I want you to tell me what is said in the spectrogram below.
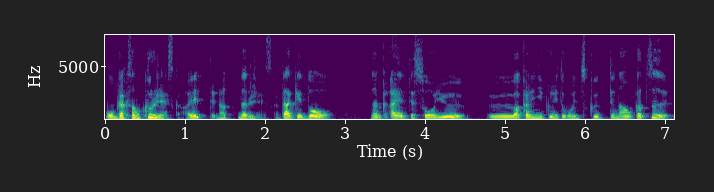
お客さんも来るじゃないですか。え？ってななるじゃないですか。だけどなんかあえてそういうう分かりにくいところに作ってなおかつ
